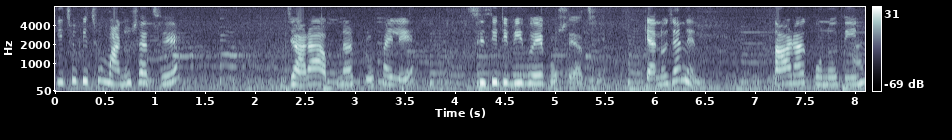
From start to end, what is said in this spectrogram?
কিছু কিছু মানুষ আছে যারা আপনার প্রোফাইলে সিসিটিভি হয়ে বসে আছে। কেন জানেন? তারা কোনো দিন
